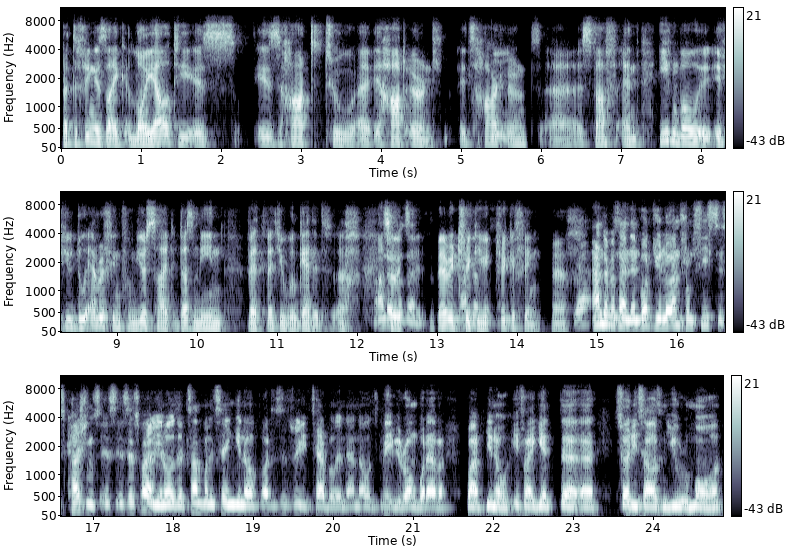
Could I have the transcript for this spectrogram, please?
but the thing is like loyalty is is hard to uh, hard earned. It's hard mm. earned uh, stuff. And even though if you do everything from your side it doesn't mean that that you will get it. Uh, so it's a very tricky 100%. tricky thing. Yeah. Yeah 100% and what you learn from these discussions is, is as well you know that somebody is saying you know god this is really terrible and i know it's maybe wrong whatever. But you know if i get uh, 30000 euro more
